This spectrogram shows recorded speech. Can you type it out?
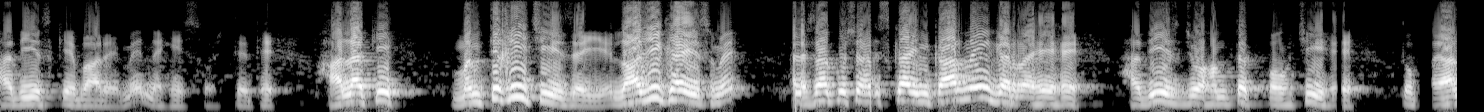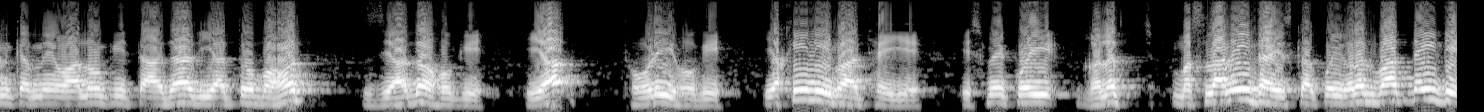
حدیث کے بارے میں نہیں سوچتے تھے۔ حالانکہ منطقی چیز ہے یہ لاجک ہے اس میں۔ ایسا کچھ اس کا انکار نہیں کر رہے ہیں۔ حدیث جو ہم تک پہنچی ہے تو بیان کرنے والوں کی تعداد یا تو بہت زیادہ ہوگی یا تھوڑی ہوگی۔ یقینی بات ہے یہ۔ اس میں کوئی غلط مسئلہ نہیں تھا، اس کا کوئی غلط بات نہیں تھی۔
